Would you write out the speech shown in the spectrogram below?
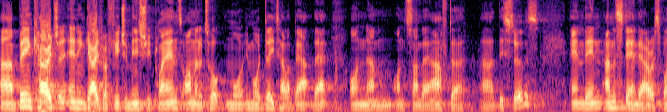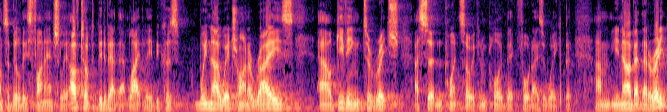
Uh, be encouraged and engaged by future ministry plans. I'm going to talk more in more detail about that on, um, on Sunday after uh, this service. And then understand our responsibilities financially. I've talked a bit about that lately because we know we're trying to raise our giving to reach a certain point so we can employ Beck four days a week. But um, you know about that already.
